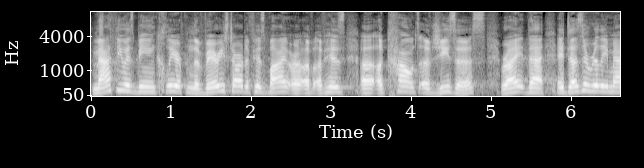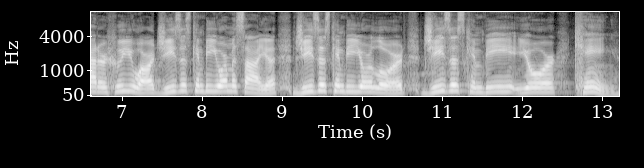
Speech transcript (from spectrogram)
Matthew is being clear from the very start of his bio, of, of his uh, account of Jesus, right? That it doesn't really matter who you are. Jesus can be your Messiah. Jesus can be your Lord. Jesus can be your King.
